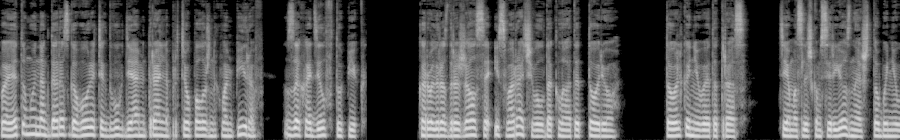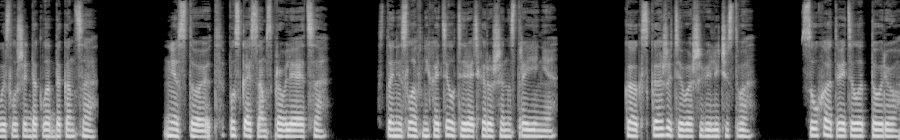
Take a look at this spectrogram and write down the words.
поэтому иногда разговор этих двух диаметрально противоположных вампиров заходил в тупик. Король раздражался и сворачивал доклад Торио. Только не в этот раз. Тема слишком серьезная, чтобы не выслушать доклад до конца. Не стоит, пускай сам справляется. Станислав не хотел терять хорошее настроение. «Как скажете, Ваше Величество», — сухо ответила Торио.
